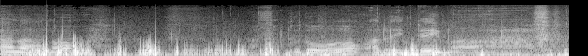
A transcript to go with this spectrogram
川の側道を歩いています。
